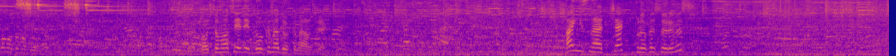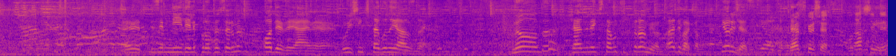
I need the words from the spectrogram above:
Buradan otomatik alıyor. Otomatiğe değil dokuna dokuna alacak. Hangisini açacak profesörümüz? Evet bizim Nideli profesörümüz o dedi yani. Bu işin kitabını yazdı. Ne oldu? Kendine kitabı tutturamıyorsun. Hadi bakalım. Göreceğiz. Ters köşe. Bak şimdi.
